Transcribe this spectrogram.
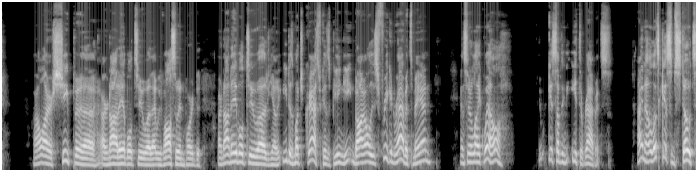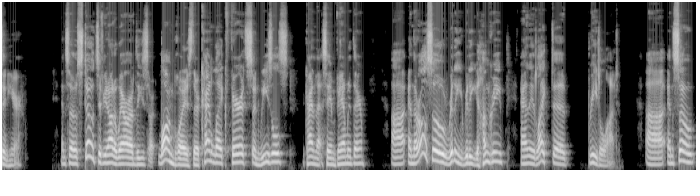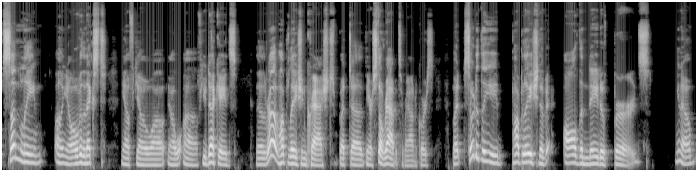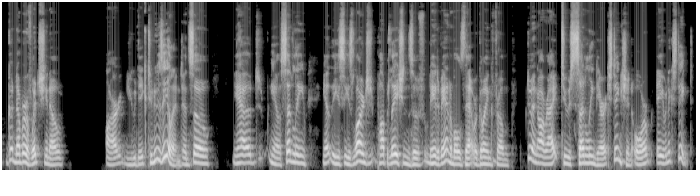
all our sheep uh, are not able to uh, that we've also imported are not able to uh, you know eat as much grass because it's being eaten by all these freaking rabbits, man. And so they're like, well, get something to eat the rabbits. I know. Let's get some stoats in here. And so stoats, if you're not aware, are these long boys. They're kind of like ferrets and weasels, kind of that same family there. Uh, and they're also really, really hungry, and they like to breed a lot. Uh, and so suddenly, uh, you know, over the next, you know, you know, uh, you know, uh, few decades, the, the, rabbit population crashed, but uh, there are still rabbits around, of course. But so did the population of all the native birds. You know, good number of which, you know, are unique to New Zealand. And so you had, you know, suddenly, you know, these these large populations of native animals that were going from doing all right to suddenly near extinction or even extinct.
